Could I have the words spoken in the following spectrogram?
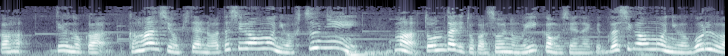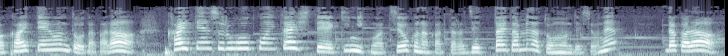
っていうのか、下半身を鍛えるのは私が思うには普通にまあ、飛んだりとかそういうのもいいかもしれないけど私が思うにはゴルフは回転運動だから回転する方向に対して筋肉が強くなかったら絶対ダメだと思うんですよねだから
